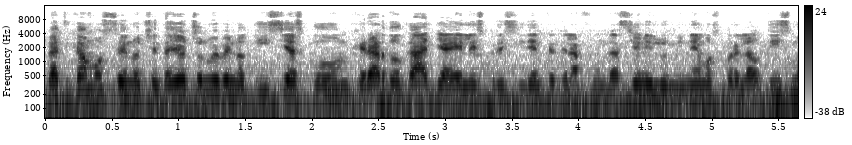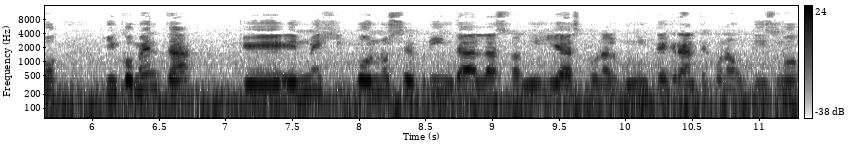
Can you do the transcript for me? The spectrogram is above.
Platicamos en 889 Noticias con Gerardo Gaya, él es presidente de la Fundación Iluminemos por el Autismo, quien comenta que en México no se brinda a las familias con algún integrante con autismo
